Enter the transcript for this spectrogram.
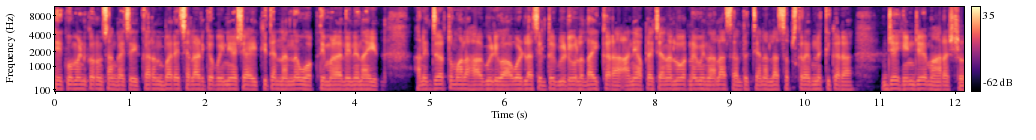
हे कमेंट करून सांगायचं आहे कारण बऱ्याचशा लाडक्या बहिणी अशा आहेत की त्यांना नऊ हप्ते मिळालेले नाहीत. आणि जर तुम्हाला हा व्हिडिओ आवडला असेल तर व्हिडिओला लाईक करा. आणि आपल्या चॅनलवर नवीन आला असाल तर चॅनलला सबस्क्राईब नक्की करा. जय हिंद जय महाराष्ट्र.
